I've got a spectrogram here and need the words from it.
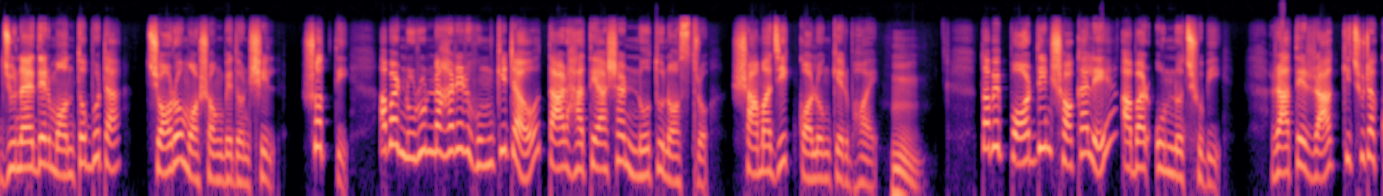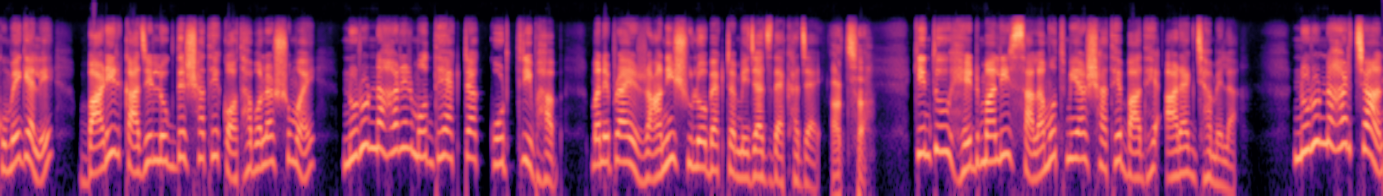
জুনায়েদের মন্তব্যটা চরম অসংবেদনশীল। সত্যি আবার নুরুন্নাহারের হুমকিটাও তার হাতে আসার নতুন অস্ত্র সামাজিক কলঙ্কের ভয়। তবে পরদিন সকালে আবার অন্য ছবি। রাতের রাগ কিছুটা কমে গেলে বাড়ির কাজের লোকদের সাথে কথা বলার সময় নুরুন্নাহারের মধ্যে একটা কর্তৃভাব মানে প্রায় রানী সুলভ একটা মেজাজ দেখা যায়। আচ্ছা। কিন্তু হেডমালির সালামত মিয়ার সাথে বাঁধে আর এক ঝামেলা। নুরুন্নাহার চান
